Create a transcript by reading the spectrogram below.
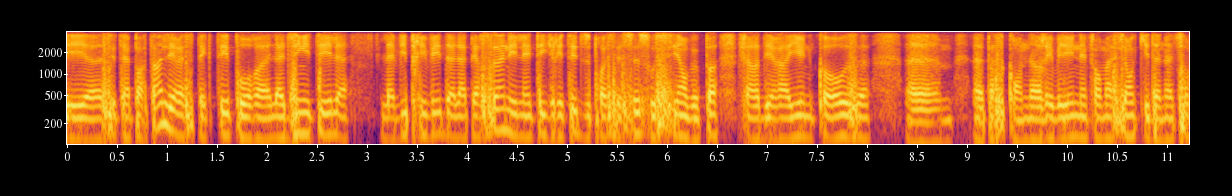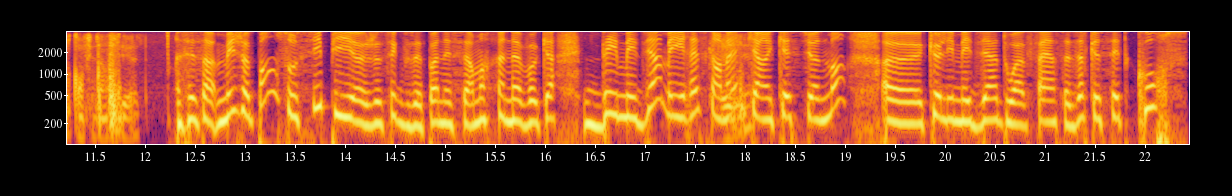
et euh, c'est important de les respecter pour euh, la dignité, la, la vie privée de la personne et l'intégrité du processus aussi. On ne veut pas faire dérailler une cause euh, euh, parce qu'on a révélé une information qui est de nature confidentielle. C'est ça. Mais je pense aussi, puis euh, je sais que vous n'êtes pas nécessairement un avocat des médias, mais il reste quand même qu'il y a un questionnement euh, que les médias doivent faire. C'est-à-dire que cette course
